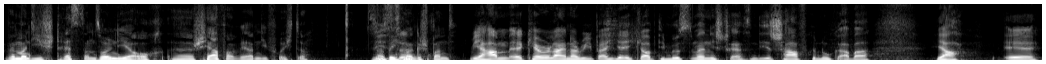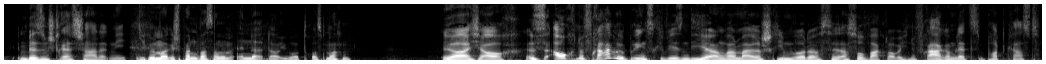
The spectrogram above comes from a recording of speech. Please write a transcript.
Wenn man die stresst, dann sollen die ja auch äh, schärfer werden, die Früchte. Da bin ich Siehste? mal gespannt. Wir haben äh, Carolina Reaper hier. Ich glaube, die müssten wir nicht stressen. Die ist scharf genug, aber ja, äh, ein bisschen Stress schadet nie. Ich bin mal gespannt, was am Ende da überhaupt draus machen. Ja, ich auch. Es ist auch eine Frage übrigens gewesen, die hier irgendwann mal geschrieben wurde. Was- Ach so, war glaube ich eine Frage im letzten Podcast.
